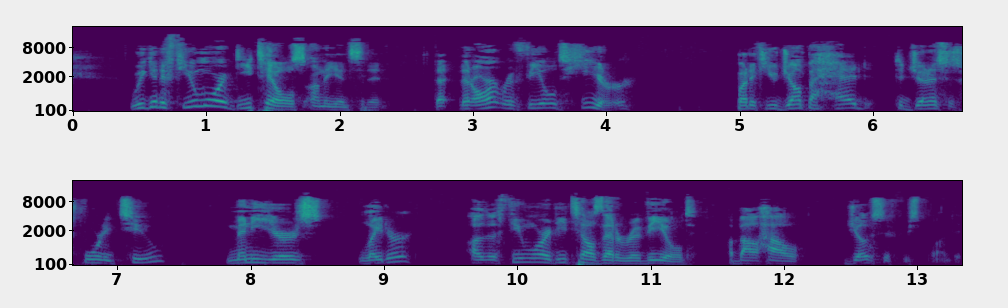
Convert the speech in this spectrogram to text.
we get a few more details on the incident that, that aren't revealed here. But if you jump ahead to Genesis 42, many years later, are a few more details that are revealed about how Joseph responded.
